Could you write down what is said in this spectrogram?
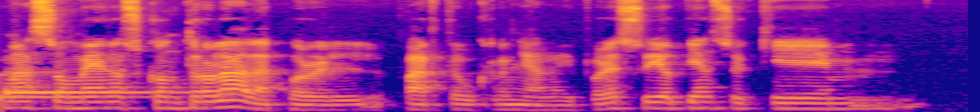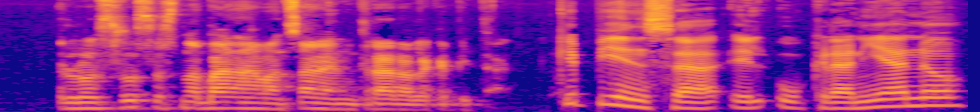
más o menos controlada por el parte ucraniano y por eso yo pienso que mm, los rusos no van a avanzar a entrar a la capital. ¿Qué piensa el ucraniano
